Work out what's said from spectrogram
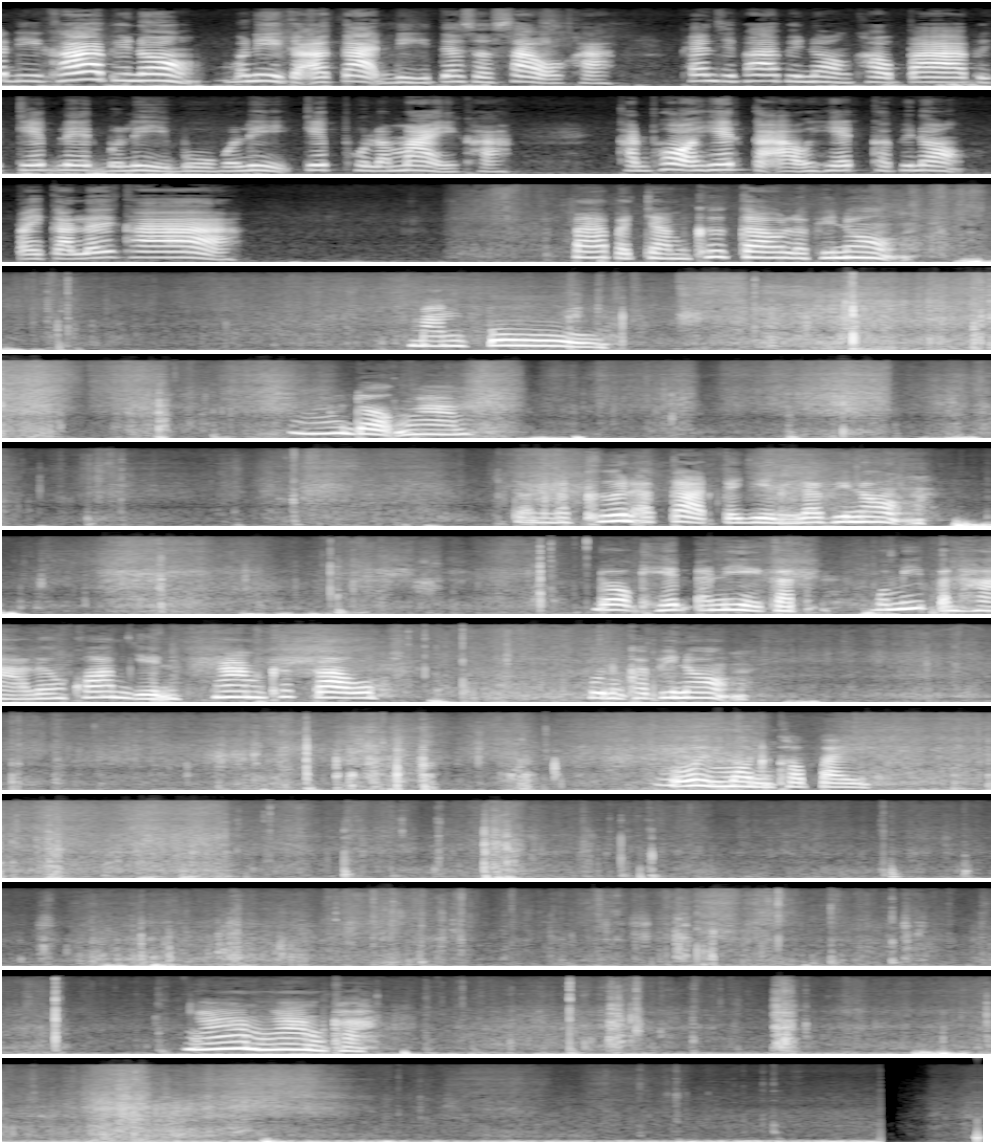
วัสดีค่ะพี่น้องวันนี้ก็อากาศดีแต่เศร้าๆค่ะ แพนสิพาพี่น้องเข้าป่าไปเก็บเลดเบอร์รี่บลูเบอร์รี่เก็บผลไม้ค่ะคันพ่อเฮ็ดก็เอาเฮ็ดค่ะพี่น้องไปกันเลยค่ะป้าประจำคือเก่าแล้วพี่น้องมันปูอดอกงามตอนกลางคืนอากาศก็เย็นแล้วพี่น้อง ดอกเห็ดอันนี้กัดว่ามีปัญหาเรื่องความเย็นงามคือเก่าคุณค่ะพี่น้อง โอ้ยมนเข้าไป งามงามค่ะ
